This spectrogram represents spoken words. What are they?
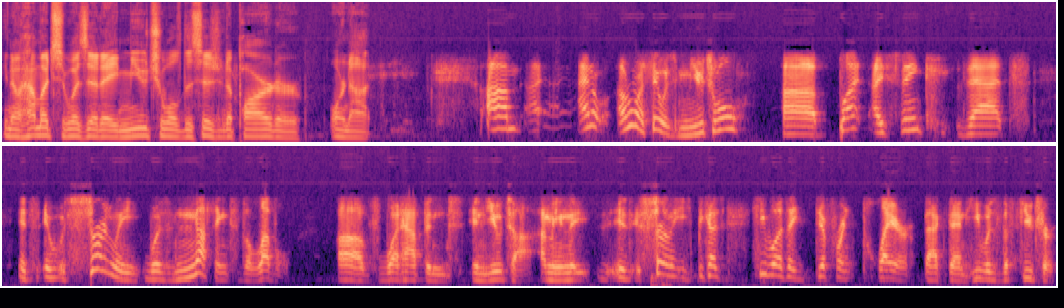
you know how much was it a mutual decision to part or or not? Um, I, I don't. I don't want to say it was mutual. Uh, but I think that it's, it was certainly was nothing to the level of what happened in Utah. I mean, it, it certainly because he was a different player back then. He was the future,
